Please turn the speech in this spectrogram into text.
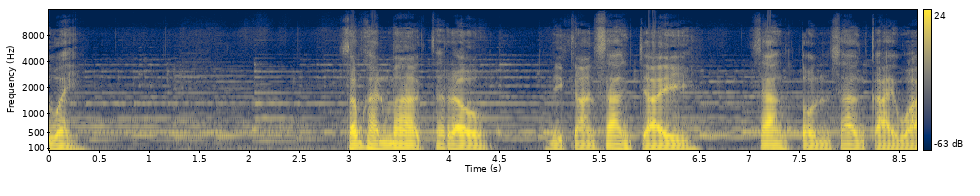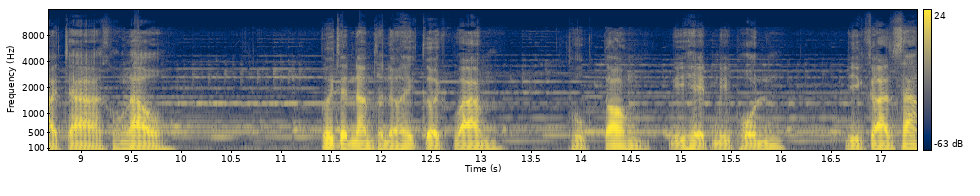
ด้วยสำคัญมากถ้าเรามีการสร้างใจ สร้างตนสร้างกายวาจาของเรา เพื่อจะนำเสนอให้เกิดความถูกต้องมีเหตุมีผล มีการสร้าง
